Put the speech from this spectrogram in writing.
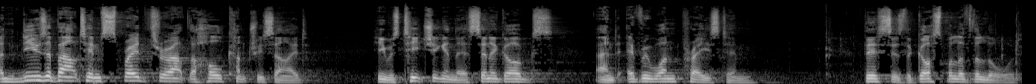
and news about him spread throughout the whole countryside. He was teaching in their synagogues, and everyone praised him. This is the gospel of the Lord.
